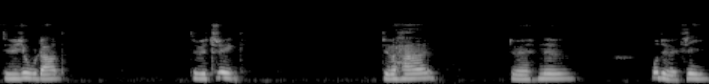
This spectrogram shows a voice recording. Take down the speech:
Du är jordad. Du är trygg. Du är här. Du är nu. Och du är fri.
